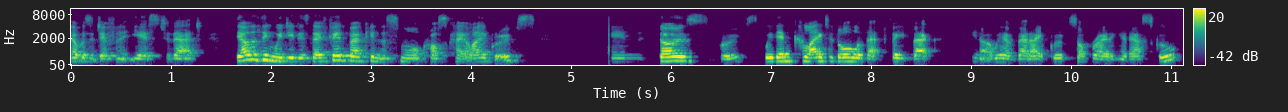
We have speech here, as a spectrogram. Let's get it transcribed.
That was a definite yes to that. The other thing we did is they fed back in the small cross kla groups. In those groups we then collated all of that feedback. You know we have about eight groups operating at our school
